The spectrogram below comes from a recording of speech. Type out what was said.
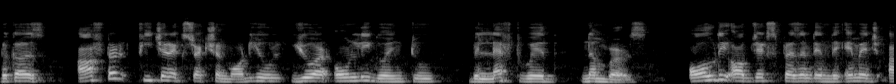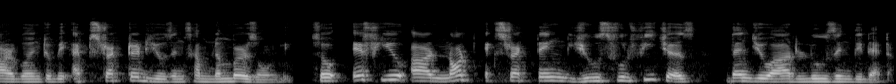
because after feature extraction module you are only going to be left with numbers. All the objects present in the image are going to be abstracted using some numbers only. So if you are not extracting useful features then you are losing the data.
